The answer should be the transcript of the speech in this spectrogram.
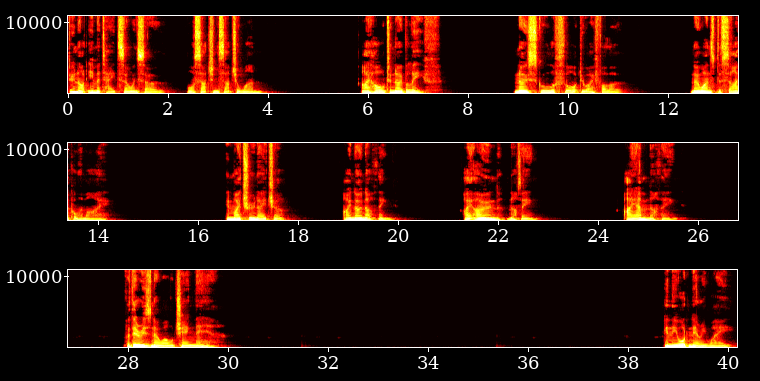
do not imitate so and so or such and such a one. I hold to no belief no school of thought do I follow. No one's disciple am I. In my true nature, I know nothing. I own nothing. I am nothing. For there is no old Tcheng there. In the ordinary way,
